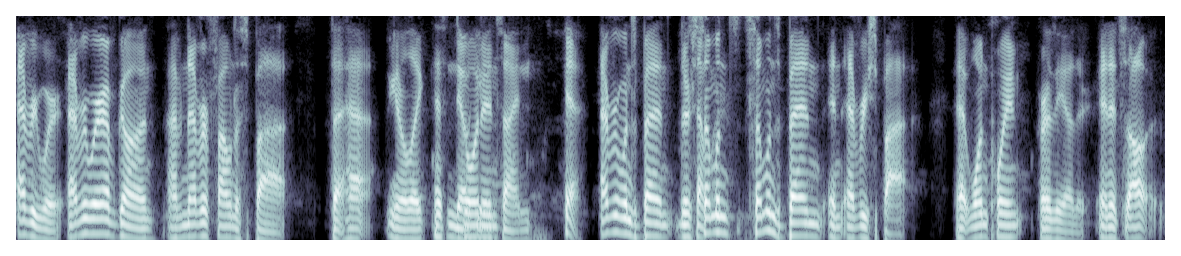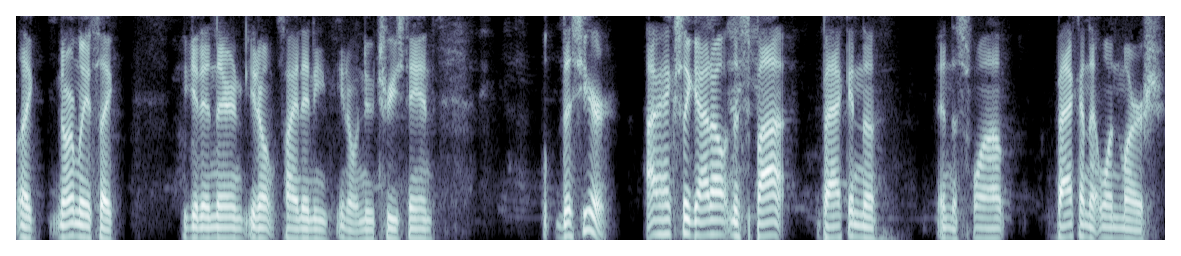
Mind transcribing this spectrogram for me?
everywhere, everywhere I've gone, I've never found a spot that had, you know, like That's no going good in. sign. Yeah, everyone's been there's Somewhere. someone someone's been in every spot at one point or the other, and it's all like normally it's like you get in there and you don't find any you know new tree stands. This year, I actually got out in the spot back in the in the swamp, back on that one marsh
